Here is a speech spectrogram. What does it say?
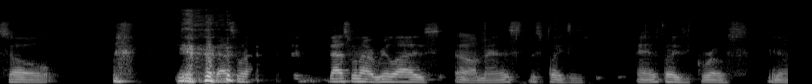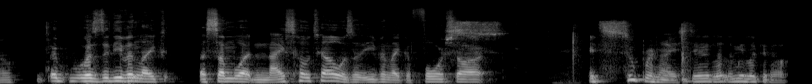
So that's when I, that's when I realized, oh man, this this place is man, this place is gross. You know, Was it even like a somewhat nice hotel? Was it even like a four star? It's super nice, dude. Let, let me look it up.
